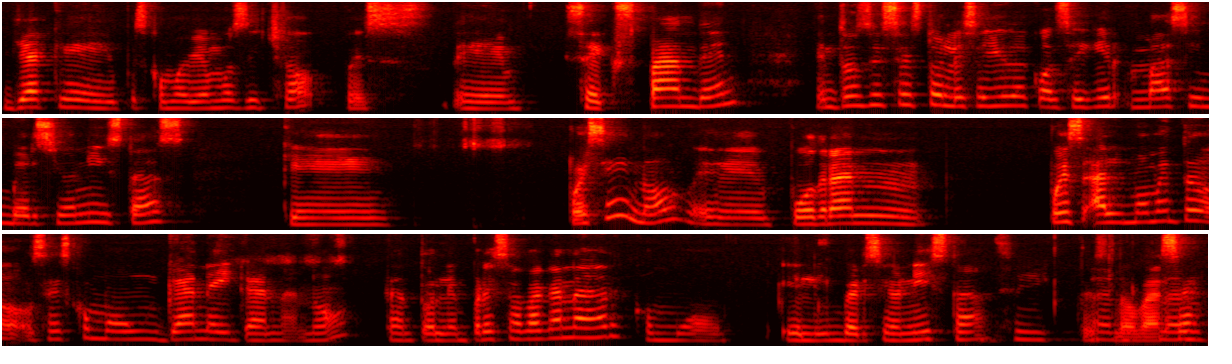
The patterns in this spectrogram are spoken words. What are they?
ya que, pues como habíamos dicho, pues eh, se expanden. Entonces esto les ayuda a conseguir más inversionistas que pues sí, ¿no? Eh, podrán, pues al momento, o sea, es como un gana y gana, ¿no? Tanto la empresa va a ganar como el inversionista, Sí, pues claro, lo va a hacer.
